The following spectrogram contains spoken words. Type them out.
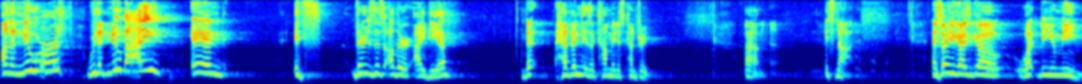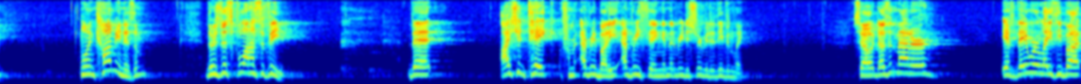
on a new earth with a new body, and it's there's this other idea that heaven is a communist country. Um, it's not. And some of you guys go, What do you mean? Well, in communism, there's this philosophy that I should take from everybody everything and then redistribute it evenly. So it doesn't matter if they were lazy butt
